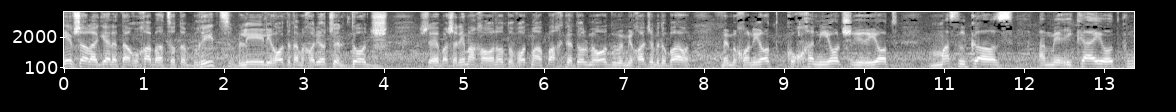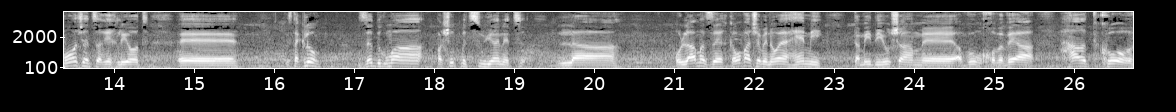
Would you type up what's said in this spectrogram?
אי אפשר להגיע לתערוכה בארצות הברית בלי לראות את המכוניות של דודג' שבשנים האחרונות עוברות מהפך גדול מאוד ובמיוחד שמדובר במכוניות כוחניות, שריריות, מסל קארס, אמריקאיות, כמו שצריך להיות. אה, תסתכלו, זו דוגמה פשוט מצוינת לעולם הזה. כמובן שמנועי ההמי תמיד יהיו שם אה, עבור חובבי ההארדקור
